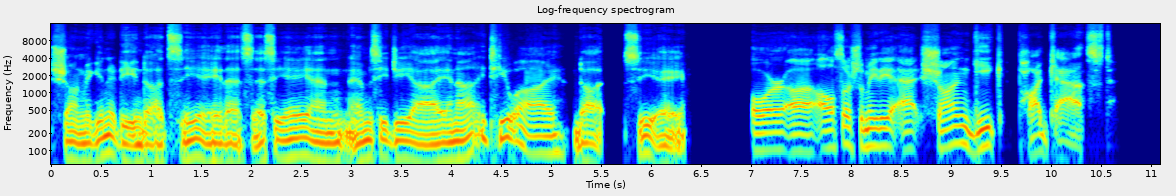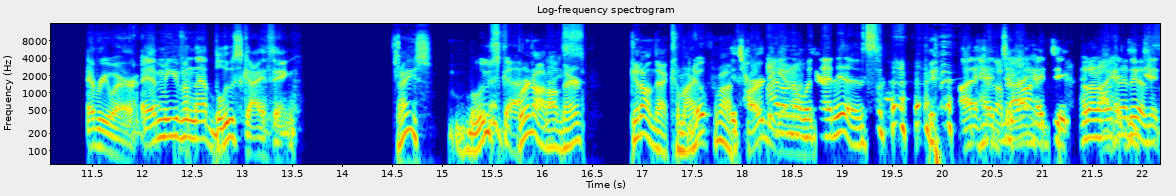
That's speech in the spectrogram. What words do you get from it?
seanmcginnity.ca. That's S E A N M C G I N I T Y dot C A. Or uh, all social media at SeanGeek Podcast. Everywhere. I'm even that blue sky thing. Nice. Blue Sky. We're not on there. Get on that, Kamai. Nope. Come on. It's hard to I get don't know on what that is. I had to, I had to I don't know I what had that to is. get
